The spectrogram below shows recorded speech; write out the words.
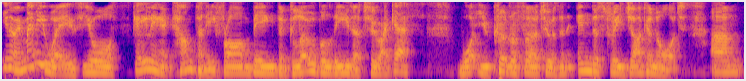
you know, in many ways, you're scaling a company from being the global leader to, I guess, what you could refer to as an industry juggernaut. Um,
